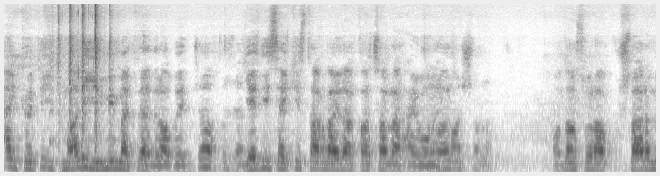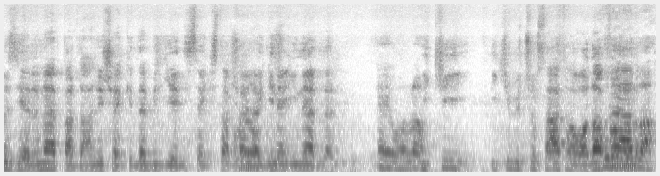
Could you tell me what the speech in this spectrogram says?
En kötü ihtimali 20 metredir abi. Çok güzel. 7-8 taklayla kaçarlar hayvanlar. maşallah. Ondan sonra kuşlarımız yerine aynı şekilde bir 7-8 taklayla Çok yine inerler. Eyvallah. 2 2,5 saat havada Buraya kalırlar. bak.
